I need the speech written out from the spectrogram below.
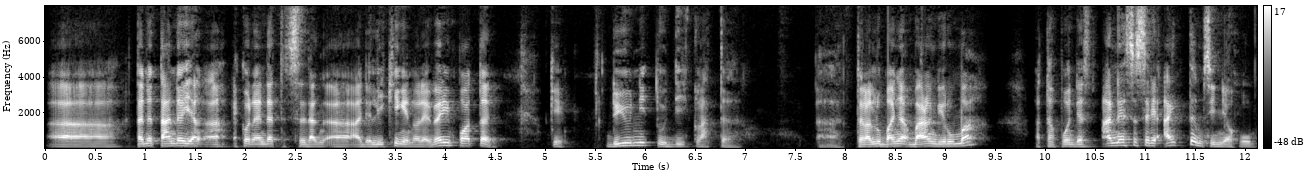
uh, tanda-tanda yang uh, aircon anda sedang uh, ada leaking and all that. Very important. Okay. Do you need to declutter? Uh, terlalu banyak barang di rumah ataupun there's unnecessary items in your home.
